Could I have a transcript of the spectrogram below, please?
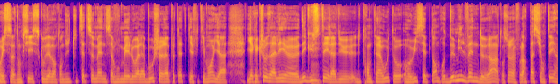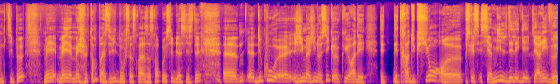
Oui, c'est ça. Donc, si ce que vous avez entendu toute cette semaine, ça vous met l'eau à la bouche, là, peut-être qu'effectivement, il y a, y a quelque chose à aller euh, déguster, mm. là, du, 31 août au, 8 septembre 2022. Hein. Attention, il va falloir patienter un petit peu, mais, mais, mais le temps passe vite, donc ça sera, ça sera possible d'y assister. Euh, du coup, j'imagine aussi qu'il y aura des, des, traductions, puisque s'il y a 1000 délégués qui arrivent,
